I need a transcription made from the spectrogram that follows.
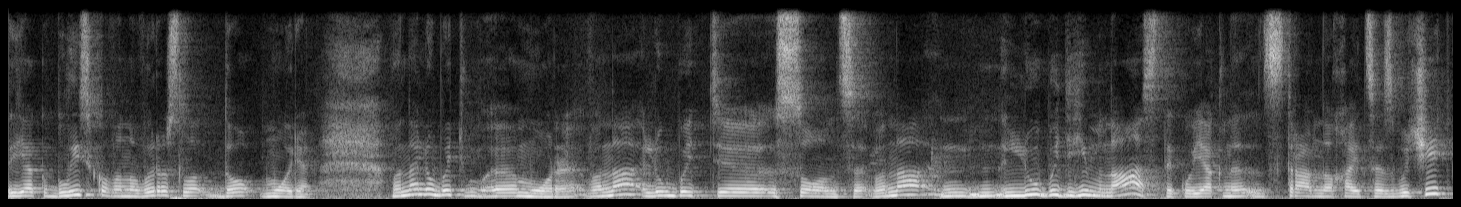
як близько воно виросло до моря. Вона любить е, море, вона любить е, сонце, вона любить гімнастику, як не странно, хай це звучить,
